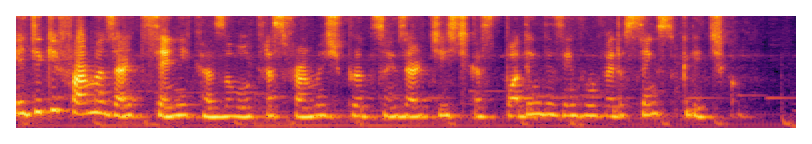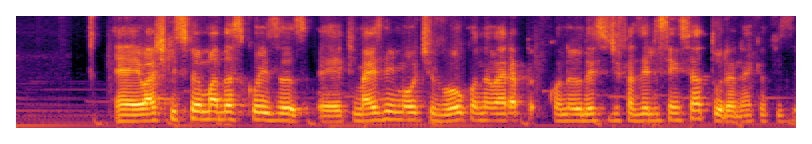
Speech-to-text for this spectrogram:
E de que forma as artes cênicas ou outras formas de produções artísticas podem desenvolver o senso crítico? É, eu acho que isso foi uma das coisas é, que mais me motivou quando eu era quando eu decidi fazer licenciatura, né? Que eu fiz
